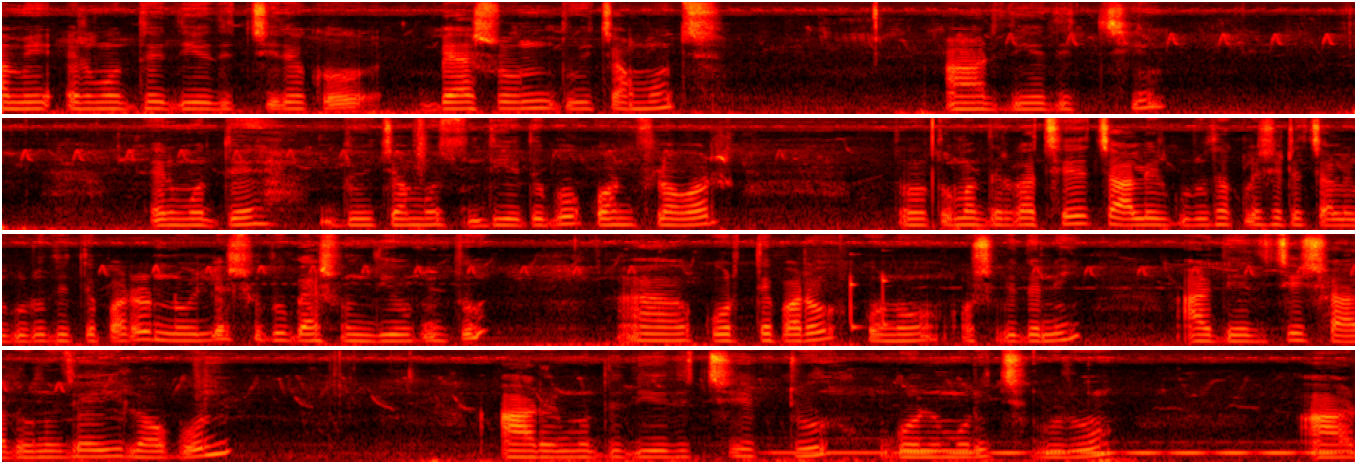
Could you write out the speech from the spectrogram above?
আমি এর মধ্যে দিয়ে দিচ্ছি দেখো বেসন দুই চামচ আর দিয়ে দিচ্ছি এর মধ্যে দুই চামচ দিয়ে দেবো কর্নফ্লাওয়ার। তো তোমাদের কাছে চালের গুঁড়ো থাকলে সেটা চালের গুঁড়ো দিতে পারো, নইলে শুধু বেসন দিয়েও কিন্তু করতে পারো, কোনো অসুবিধা নেই। আর দিয়ে দিচ্ছি স্বাদ অনুযায়ী লবণ। আর এর মধ্যে দিয়ে দিচ্ছি একটু গোলমরিচ গুঁড়ো। আর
